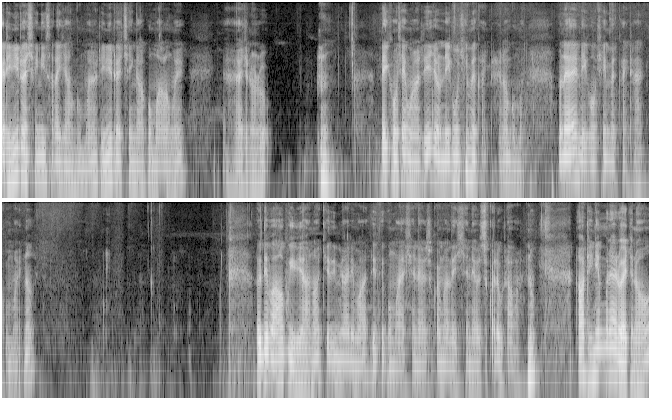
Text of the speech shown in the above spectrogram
ကဒီနေ့အတွက်ချိန်လေးဆက်လိုက်ကြအောင်ကိုမိုင်းနော်ဒီနေ့အတွက်ချိန်ကကိုမအောင်မယ်အဲကျွန်တော်တို့နေကုန်ချိန်မှာတော့ဒီကျွန်တော်နေကုန်ချိန်မဲ့ခိုင်တယ်နော်ကိုမိုင်းမနေ့နေကုန်ချိန်မဲ့ခိုင်ထားကိုမိုင်းနော်လူတွေပါဟုတ်ပြီဗျာနော်ကျေးဇူးများဒီမှာဒီတူကမှ channel subscribe လုပ်တဲ့ channel subscribe လုပ်ထားပါနော်အော်ဒီနေ့မနေ့တော့ကျွန်တော်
